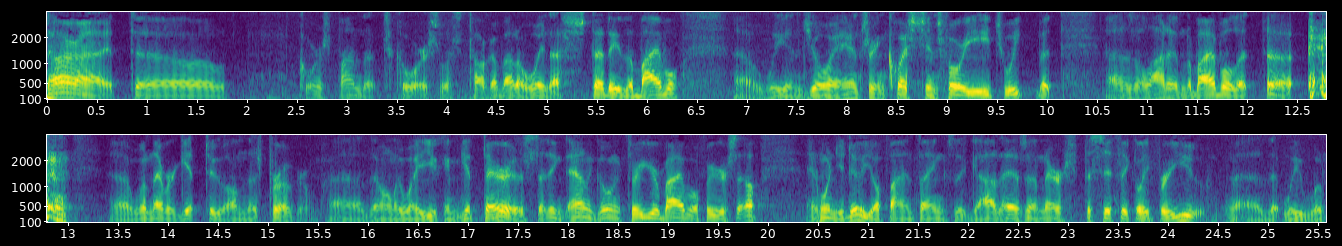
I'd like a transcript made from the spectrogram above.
All right. Uh, correspondence course. Let's talk about a way to study the Bible. Uh, we enjoy answering questions for you each week, but uh, there's a lot in the Bible that uh, uh, we'll never get to on this program. Uh, the only way you can get there is sitting down and going through your Bible for yourself. And when you do, you'll find things that God has in there specifically for you that we will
